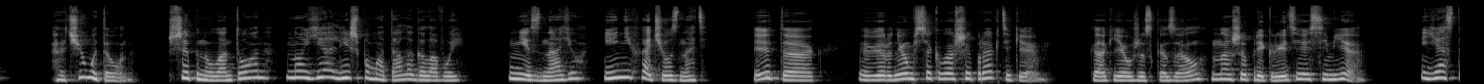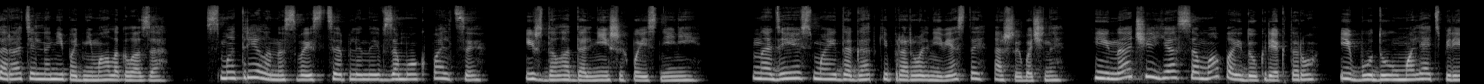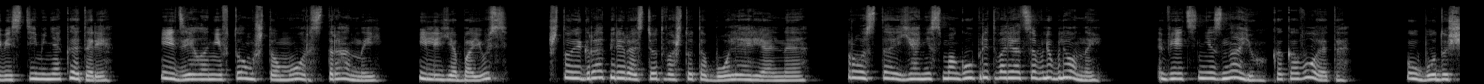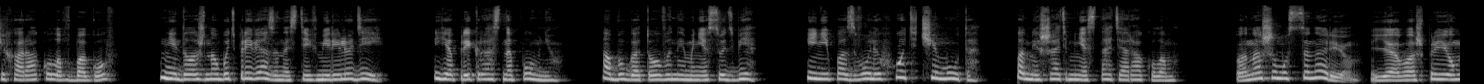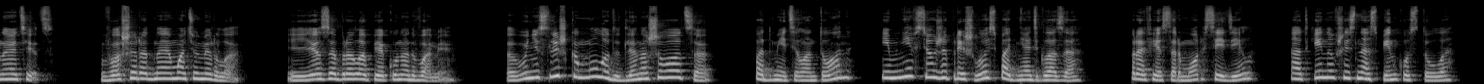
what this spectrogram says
«О чем это он?» – шепнул Антуан, но я лишь помотала головой. «Не знаю и не хочу знать». «Итак, вернемся к вашей практике. Как я уже сказал, наше прикрытие – семья». Я старательно не поднимала глаза, смотрела на свои сцепленные в замок пальцы и ждала дальнейших пояснений. Надеюсь, мои догадки про роль невесты ошибочны. Иначе я сама пойду к ректору и буду умолять перевести меня к Этери. И дело не в том, что Мор странный, или я боюсь, что игра перерастет во что-то более реальное. Просто я не смогу притворяться влюбленной, ведь не знаю, каково это. У будущих оракулов богов не должно быть привязанностей в мире людей. Я прекрасно помню об уготованной мне судьбе и не позволю хоть чему-то помешать мне стать оракулом. По нашему сценарию, я ваш приемный отец. Ваша родная мать умерла, и я забрал опеку над вами. Вы не слишком молоды для нашего отца», – подметил Антуан, и мне все же пришлось поднять глаза. Профессор Мор сидел, откинувшись на спинку стула.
